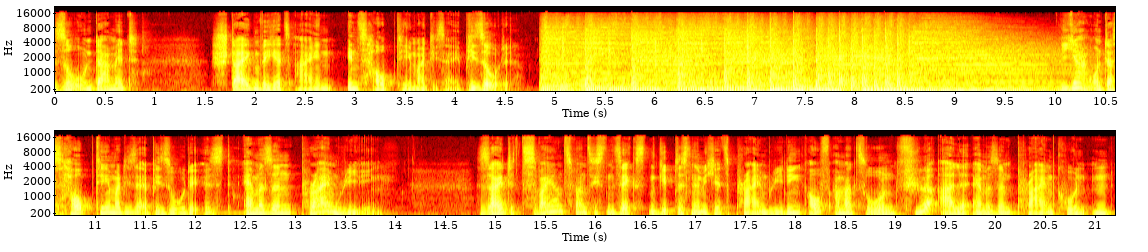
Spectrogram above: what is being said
So, und damit steigen wir jetzt ein ins Hauptthema dieser Episode. Ja, und das Hauptthema dieser Episode ist Amazon Prime Reading. Seit 22.06. gibt es nämlich jetzt Prime Reading auf Amazon für alle Amazon Prime Kunden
